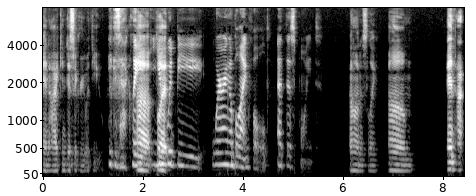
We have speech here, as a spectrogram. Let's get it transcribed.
Yeah. and I can disagree with you. Exactly. Uh, you would be wearing a blindfold at this point. honestly. Um, and I,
